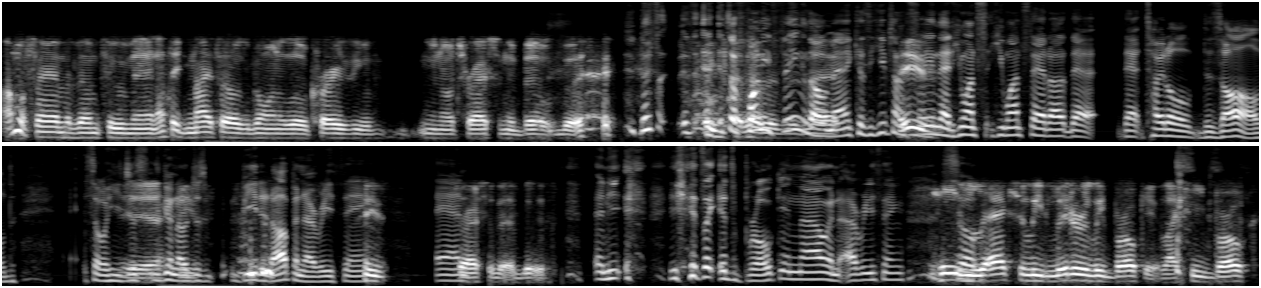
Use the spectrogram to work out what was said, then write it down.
I'm a fan of them too, man. I think Naito's going a little crazy with you know trashing the belt, but that's it's, it's a funny thing though, man, because he keeps on he's- saying that he wants he wants that uh that that title dissolved, so he just Yeah, he's gonna he's- just beat it up and everything, and that and he it's like it's broken now and everything. He So- actually literally broke it. Like he broke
